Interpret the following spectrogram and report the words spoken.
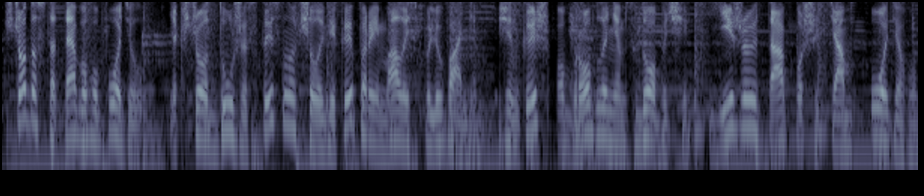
Щодо статевого поділу, якщо дуже стисло, чоловіки переймались полюванням, жінки ж обробленням здобичі, їжею та пошиттям одягу.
